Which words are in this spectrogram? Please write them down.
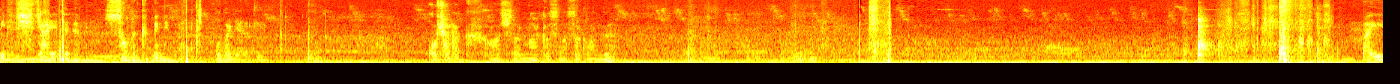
beni şikayet eden sanık benim o da geldi koşarak ağaçların arkasına saklandı Bay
